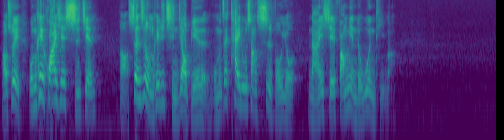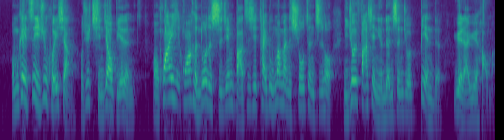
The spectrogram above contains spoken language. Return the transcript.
好，所以我们可以花一些时间啊，甚至我们可以去请教别人，我们在态度上是否有哪一些方面的问题嘛？我们可以自己去回想，我去请教别人。哦，花一花很多的时间把这些态度慢慢的修正之后，你就会发现你的人生就会变得越来越好嘛。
